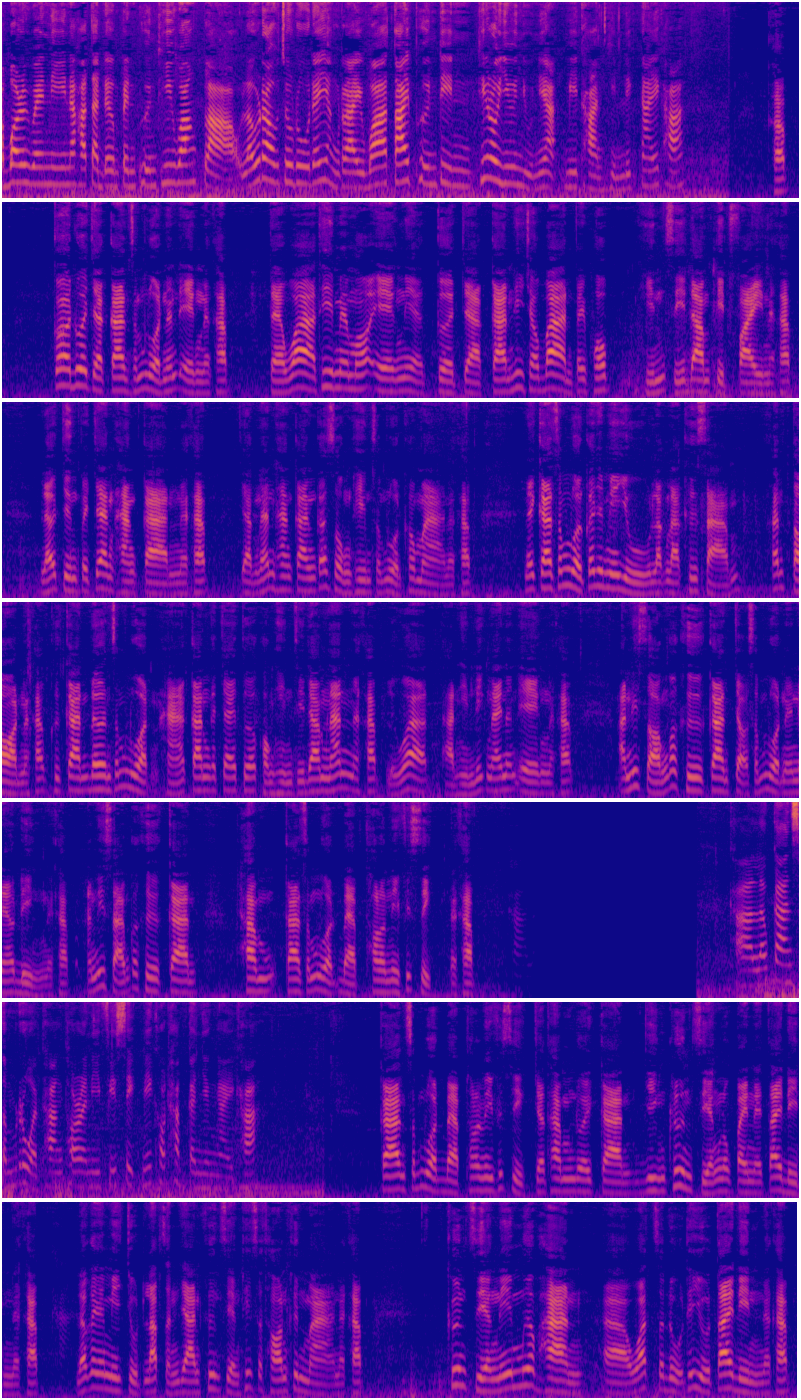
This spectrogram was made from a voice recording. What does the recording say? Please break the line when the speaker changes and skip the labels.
คะบริเวณนี้นะคะ แต่เดิมเป็นพื้นที่ว่างเปล่า แล้วเราจะรู้ได้อย่างไรว่าใต้พื้นดินที่เรายืนอยู่เนี่ยมีถ่านหินลิกไนท์คะ
ครับ ก็ด้วยจากการสำรวจนั่นเองนะครับ แต่ว่าที่แม่ม้อเองเนี่ยเกิดจากการที่ชาวบ้านไปพบหินสีดำติดไฟนะครับ แล้วจึงไปแจ้งทางการนะครับ จากนั้นทางการก็ส่งทีมสำรวจเข้ามานะครับ ในการสำรวจก็จะมีอยู่หลักๆ คือ 3ขั้นตอนนะครับคือการเดินสำรวจหาการกระจายตัวของหินสีดำนั้นนะครับหรือว่าฐานหินลิกไนท์นั่นเองนะครับ อันที่ 2 ก็คือการเจาะสำรวจในแนวดิ่งนะครับ อันที่ 3 ก็คือการทำการสำรวจแบบธรณีฟิสิกส์นะครับ
ค่ะแล้วการสำรวจทางธรณีฟิสิกส์นี่เขาทำกันยังไงคะ
การสำรวจแบบธรณีฟิสิกส์จะทำโดยการยิงคลื่นเสียงลงไปในใต้ดินนะครับ
ค่ะ
แล้วก็จะมีจุดรับสัญญาณคลื่นเสียงที่สะท้อนขึ้นมานะครับคลื่นเสียงนี้เมื่อผ่านอ่าวัสดุที่อยู่ใต้ดินนะครับ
